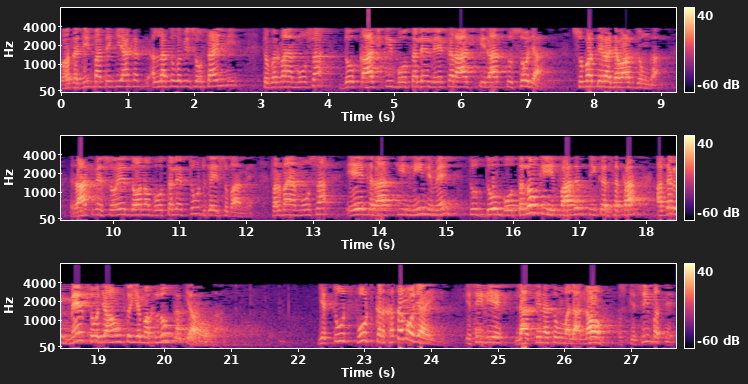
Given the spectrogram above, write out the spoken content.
بہت عجیب باتیں کیا کرتے اللہ تو کبھی سوتا ہی نہیں۔ تو فرمایا موسا دو کاچ کی بوتلیں لے کر آج کی رات تو سو جا، صبح تیرا جواب دوں گا۔ رات میں سوئے، دونوں بوتلیں ٹوٹ گئی صبح میں۔ فرمایا، موسا، ایک رات کی نیند میں تو دو بوتلوں کی حفاظت نہیں کر سکا۔ اگر میں سو جاؤں تو یہ مخلوق کا کیا ہوگا؟ یہ ٹوٹ پھوٹ کر ختم ہو جائے گی۔ اسی لیے، لا سنتم ولا نوم، اس کی صفت ہے۔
